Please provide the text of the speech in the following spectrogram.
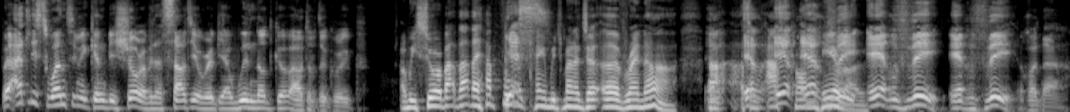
But at least one thing we can be sure of is that Saudi Arabia will not go out of the group. Are we sure about that? They have former yes. Cambridge manager Hervé Renard, uh, Hervé, hero. Hervé, Hervé Renard.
